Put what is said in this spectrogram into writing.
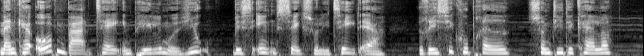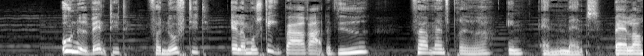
Man kan åbenbart tage en pille mod HIV, hvis ens seksualitet er risikopræget, som de det kalder. Unødvendigt, fornuftigt, eller måske bare rart at vide, før man spreder en anden mands baller.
